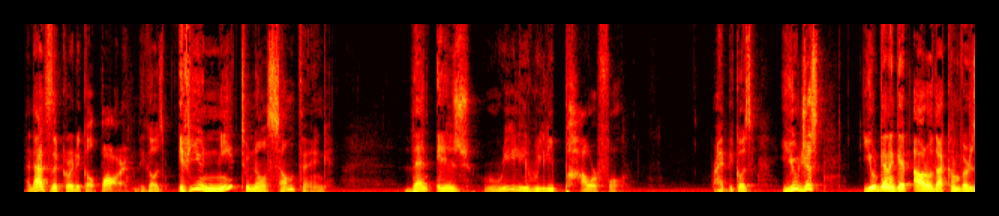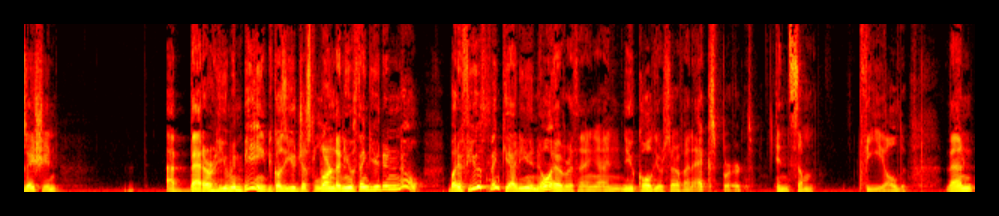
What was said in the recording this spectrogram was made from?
And that's the critical part. Because if you need to know something then it is really really powerful. Right? Because you just you're gonna get out of that conversation a better human being because you just learned a new thing you didn't know. But if you think yeah, you know everything and you call yourself an expert in some field, then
